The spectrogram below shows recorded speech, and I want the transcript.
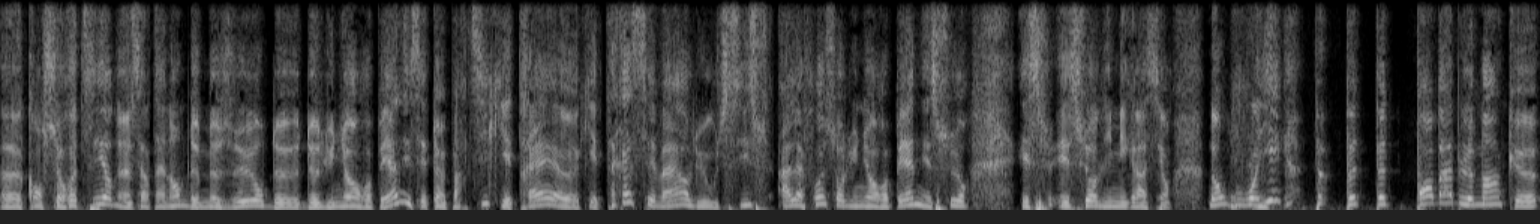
euh, qu'on se retire d'un certain nombre de mesures de, de l'Union européenne. Et c'est un parti qui est très qui est très sévère lui aussi à la fois sur l'Union européenne et sur et, sur, l'immigration. Donc vous voyez peut, peut, probablement que,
